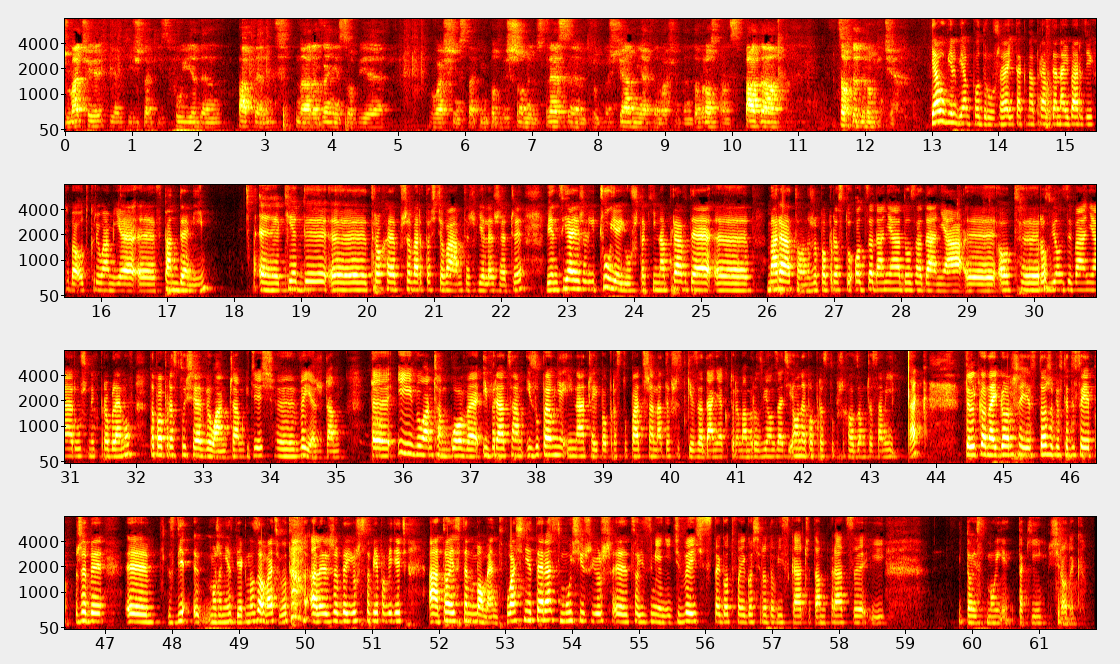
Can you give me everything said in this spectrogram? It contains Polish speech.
Czy macie jakiś taki swój jeden patent na radzenie sobie właśnie z takim podwyższonym stresem, trudnościami, jak ten właśnie ten dobrostan spada? Co wtedy robicie? Ja uwielbiam podróże i tak naprawdę najbardziej chyba odkryłam je e, w pandemii. E, Kiedy e, trochę przewartościowałam też wiele rzeczy, więc ja, jeżeli czuję już taki naprawdę e, maraton, że po prostu od zadania do zadania, od rozwiązywania różnych problemów, to po prostu się wyłączam, gdzieś wyjeżdżam. I wyłączam głowę i wracam i zupełnie inaczej po prostu patrzę na te wszystkie zadania, które mam rozwiązać i one po prostu przychodzą czasami tak. Tylko najgorsze jest to, żeby wtedy sobie, żeby może nie zdiagnozować, bo to, ale żeby już sobie powiedzieć, a to jest ten moment, właśnie teraz musisz już y, coś zmienić, wyjść z tego twojego środowiska czy tam pracy i, i to jest mój taki środek.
